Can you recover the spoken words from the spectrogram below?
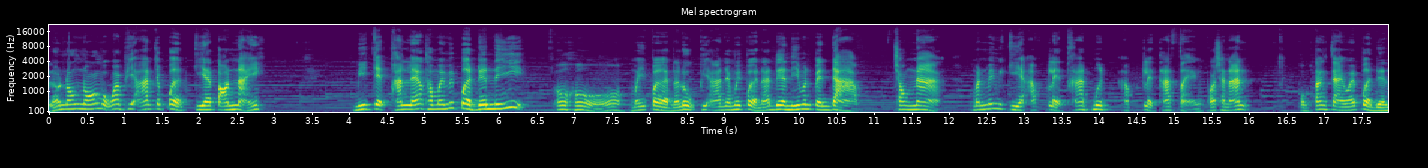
แล้วน้องๆบอกว่าพี่อาร์ตจะเปิดเกียร์ตอนไหน มี 7,000 แล้วทำไมไม่เปิดเดือนนี้ โอ้โห ไม่เปิดนะลูก พี่อาร์ตยังไม่เปิดนะ เดือนนี้มันเป็นดาบช่องหน้า มันไม่มีเกียร์อัปเกรดธาตุมืด อัปเกรดธาตุแสง เพราะฉะนั้นผมตั้งใจไว้เปิดเดือน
